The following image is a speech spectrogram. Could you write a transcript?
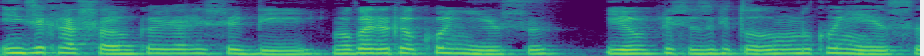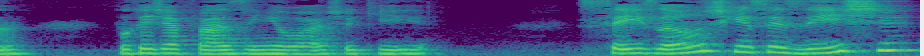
indicação que eu já recebi, uma coisa que eu conheço e eu preciso que todo mundo conheça, porque já fazem, eu acho que seis anos que isso existe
